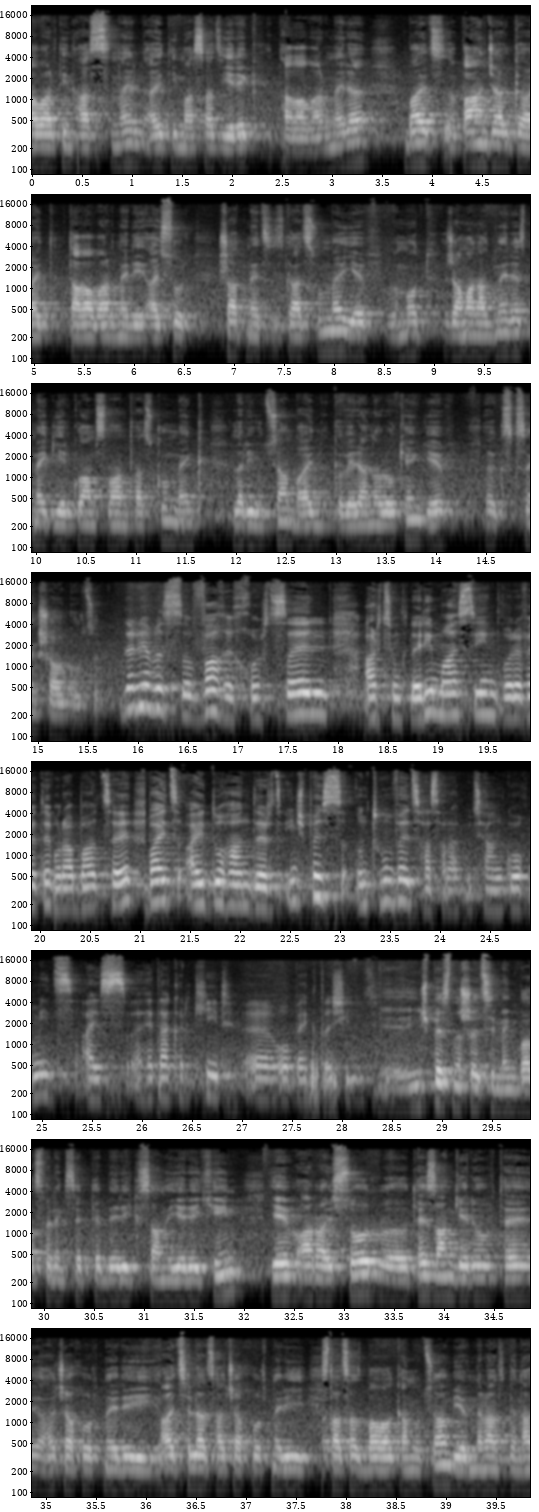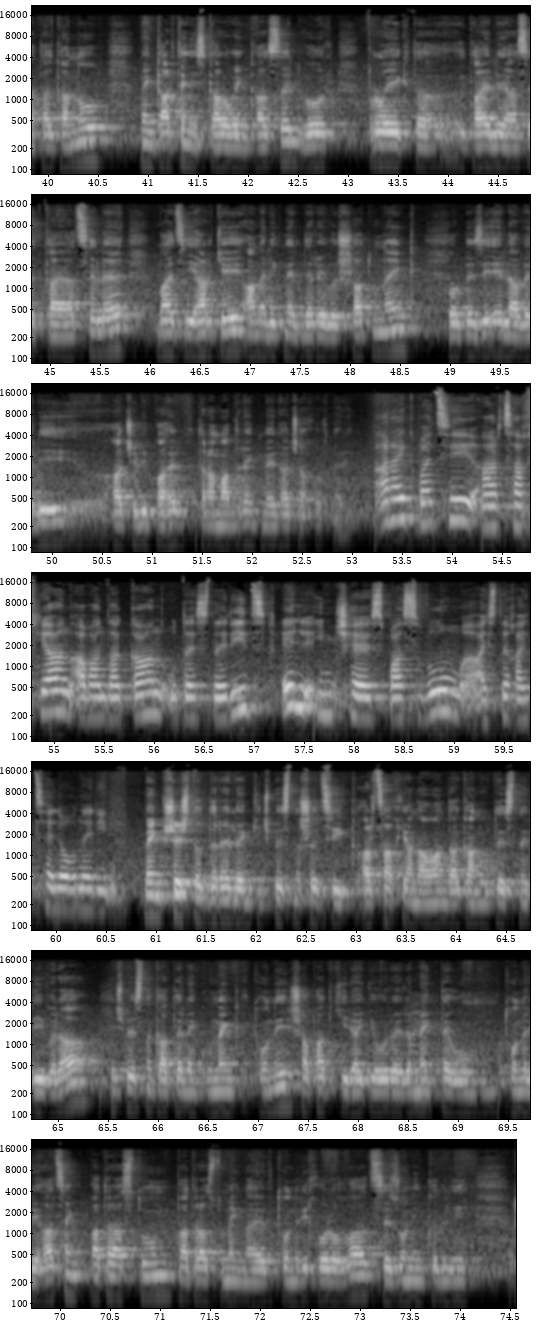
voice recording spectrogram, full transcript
ավարտին հասցնել այդ իմ ասած 3 տաղավարները, բայց պահանջարկը այդ տաղավարների այսօր շատ մեծ զգացվում է եւ մոտ ժամանակներս 1-2 ամսվա ընթացքում մենք լրիվությամբ այն կվերանորոգենք եւ կսկսենք շահագործել։ Դեռևս վաղ է խոսել արդյունքների մասին, որովհետև որաբաց է, բայց այդուհանդերձ ինչպես ընդունվեց հասարակության կողմից այս հետաքրքիր օբյեկտը շինությունը։ Ինչպես նշեցի, մենք բացվել ենք սեպտեմբերի 23-ին եւ առ այսօր թե զանգերով, թե հաճախորդների, այցելած հաճախորդների ստացած բավականությամբ եւ նրանց գնահատականով մենք արդեն իսկ կարող ենք ասել, որ պրոյեկտը կարելի ասել կայացել է, բայց իհարկե անելիքներ դեռևս շատ ունենք, որ เป զի ել ավելի հաճելի պահեր տրամադրենք մեր հաճախորդներին։ Արայք, բացի Արցախյան ավանդական ուտեստներից, ել ինչ է սպասվում այստեղ այցելողներին։ Մենք շեշտը դրել ենք, ինչպես նշեցիք, Արցախյան ավանդական ուտեստների վրա, ինչպես նկատել ենք, ունենք թոնի շաբաթ կիրակի օրերը մենք տեղում թոների հաց ենք պատրաստում, պատրաստում ենք նաև թոների խորոված, սեզոնին կլինի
